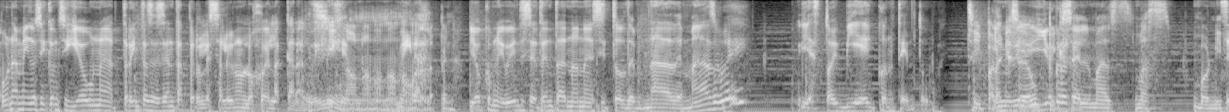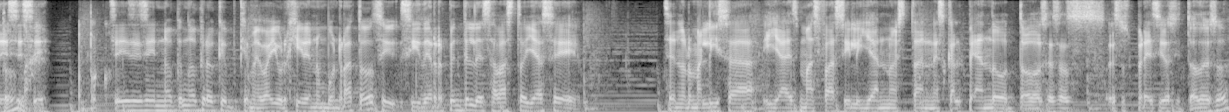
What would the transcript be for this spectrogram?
Un amigo sí consiguió una 3060, pero le salió un ojo de la cara, güey. Sí, no, no, no, no, no vale la pena. Yo con mi 2070 no necesito de nada de más, güey. Y estoy bien contento, güey. Sí, para que sea un pixel más, más bonito. Sí, sí, sí. Sí, sí, sí. No, no creo que, me vaya a urgir en un buen rato. Si, si de repente el desabasto ya se, se normaliza y ya es más fácil y ya no están escalpeando todos esos, esos precios y todo eso,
